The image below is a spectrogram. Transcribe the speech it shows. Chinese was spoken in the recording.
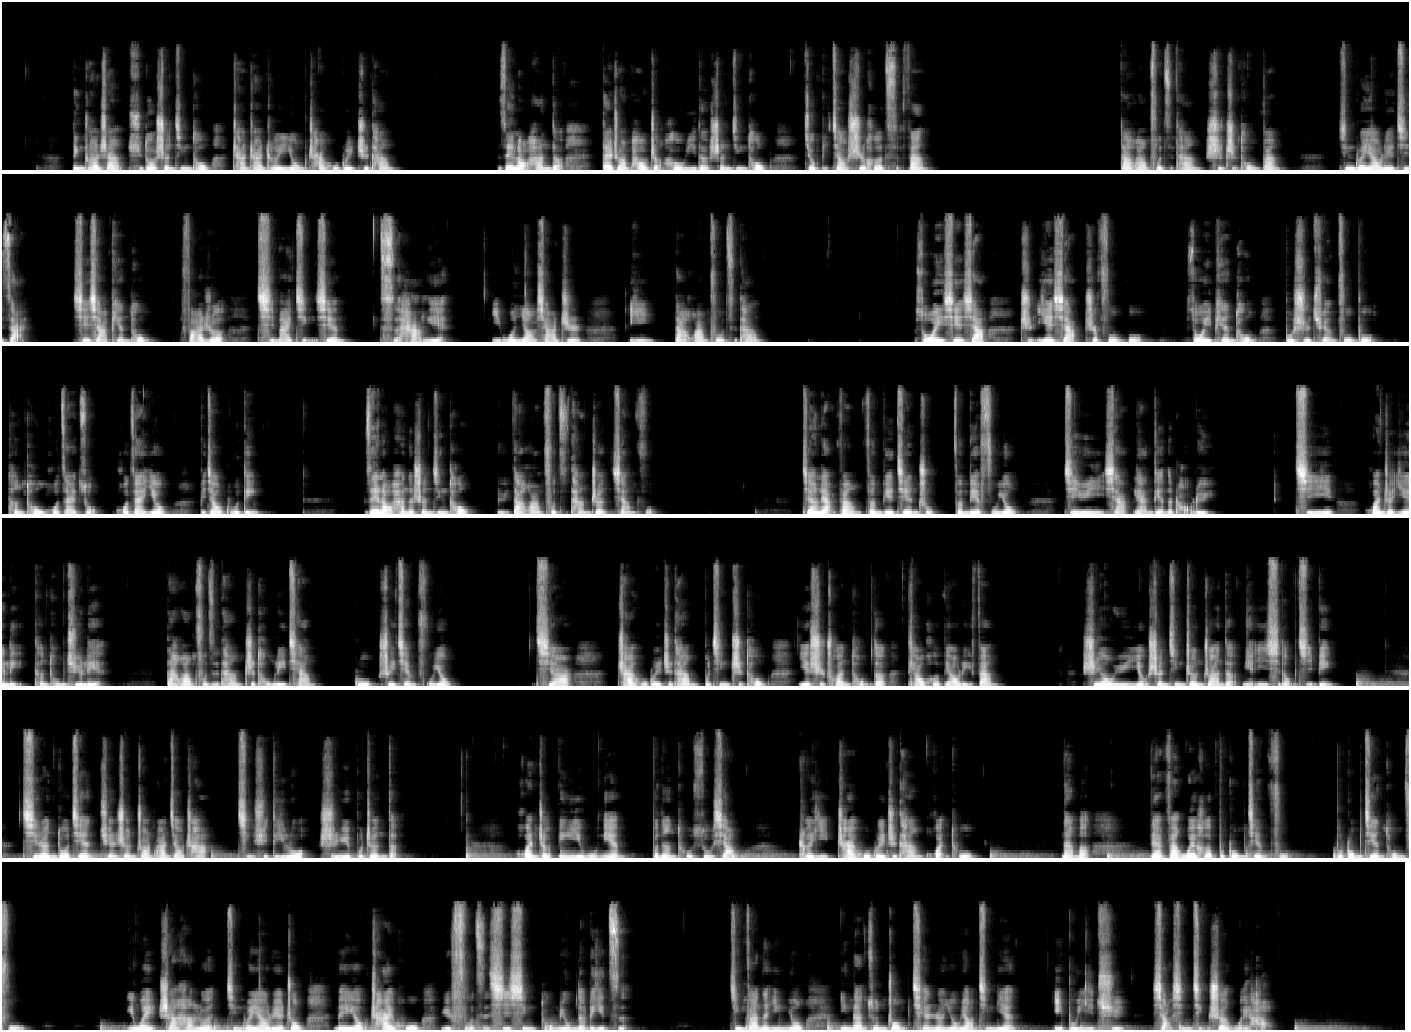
临床上，许多神经痛常常可以用柴胡桂枝汤。Z 老汉的带状疱疹后遗的神经痛，就比较适合此方。大黄附子汤是止痛方，《金匮要略》记载：胁下偏痛、发热、其脉紧弦，此寒也。以温药下之，宜大黄附子汤。所谓胁下，指腋下至腹部；所谓偏痛，不是全腹部，疼痛或在左或在右，比较固定。Z 老汉的神经痛与大黄附子汤症相符。将两方分别煎煮，分别服用，基于以下两点的考虑：其一，患者夜里疼痛剧烈，大黄附子汤止痛力强，故睡前服用；其二，柴胡桂枝汤不仅止痛，也是传统的调和表里方，适用于有神经症状的免疫系统疾病，其人多见全身状况较差。情绪低落、食欲不振等，患者病已五年，不能图速效，可以柴胡桂枝汤缓图。那么，两方为何不共煎服？不共煎同服？因为《伤寒论·金匮要略》中没有柴胡与附子细辛同用的例子。经方的应用，应当尊重前人用药经验，亦步亦趋。小心谨慎为好。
